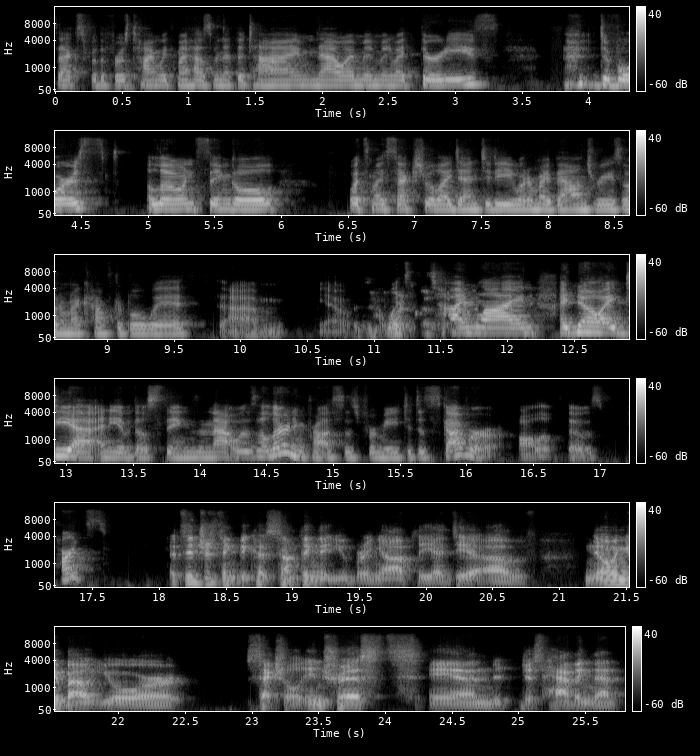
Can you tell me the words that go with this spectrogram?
sex for the first time with my husband at the time. Now I'm in my 30s, divorced, alone, single. What's my sexual identity? What are my boundaries? What am I comfortable with? Um, you know, what's the timeline? I had no idea any of those things. And that was a learning process for me to discover all of those parts. It's interesting because something that you bring up, the idea of knowing about your sexual interests and just having that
